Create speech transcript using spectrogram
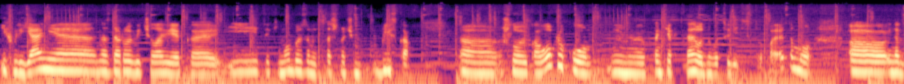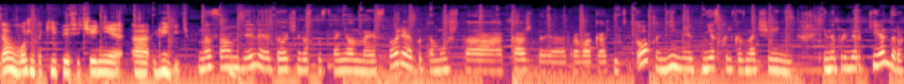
их влияния на здоровье человека, и таким образом достаточно очень близко шло рука об руку в контексте народного целительства, поэтому э, иногда мы можем такие пересечения э, видеть. На самом деле это очень распространенная история, потому что каждая трава, каждый цветок, они имеют несколько значений. И, например, кедр,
